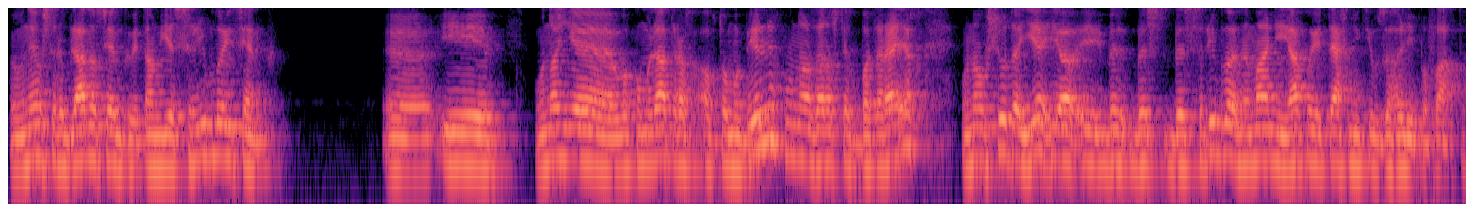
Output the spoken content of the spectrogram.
вони в серебляно-цинкові, там є срібло і цинк. Е, і воно є в акумуляторах автомобільних, воно зараз в тих батареях, воно всюди є, і, без, без, срібла немає ніякої техніки взагалі по факту.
